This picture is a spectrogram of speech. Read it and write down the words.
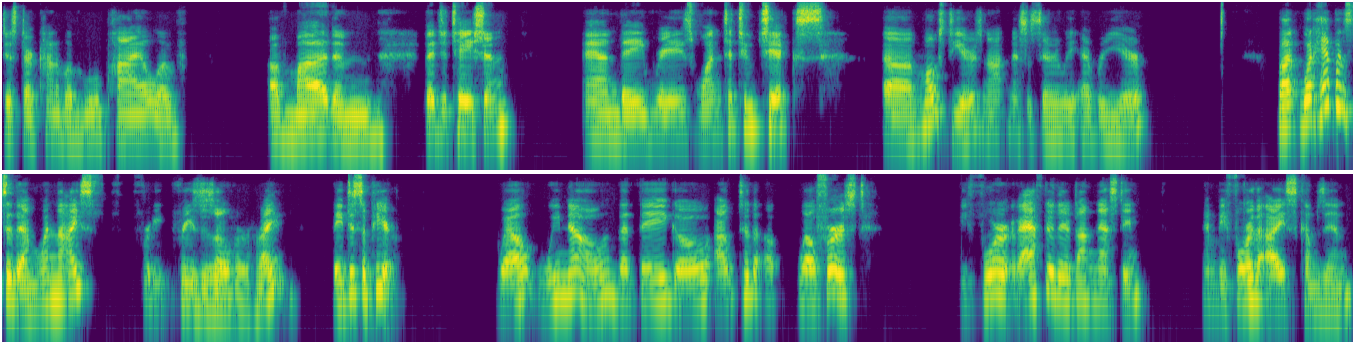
just are kind of a little pile of, of mud and vegetation. And they raise one to two chicks, uh, most years, not necessarily every year. But what happens to them when the ice free- freezes over, right? They disappear. Well, we know that they go out to the, uh, well, first, before, after they're done nesting and before the ice comes in,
